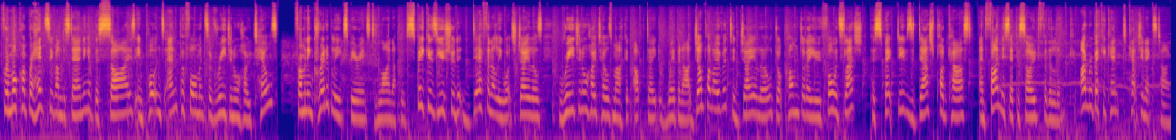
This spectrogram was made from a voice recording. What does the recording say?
For a more comprehensive understanding of the size, importance, and performance of regional hotels, from an incredibly experienced lineup of speakers, you should definitely watch JLL's Regional Hotels Market Update webinar. Jump on over to jll.com.au forward slash perspectives dash podcast and find this episode for the link. I'm Rebecca Kent. Catch you next time.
